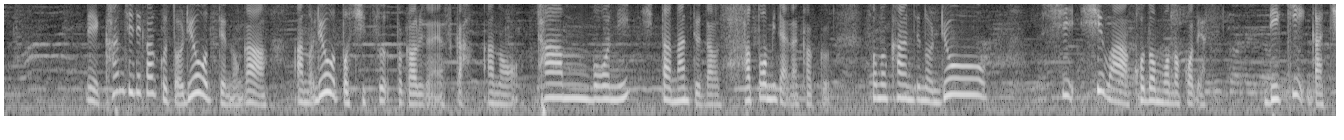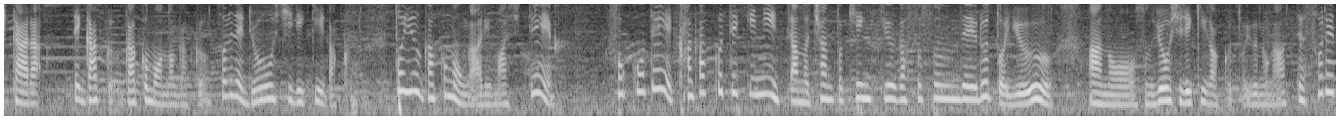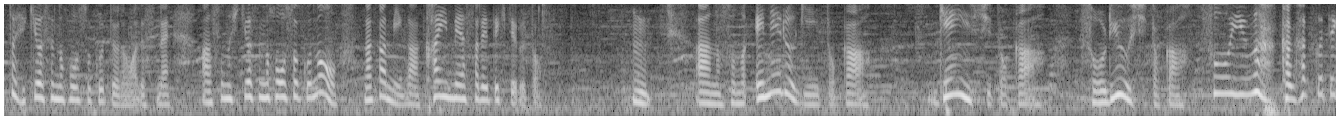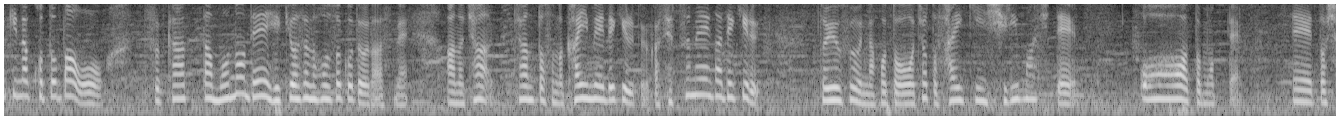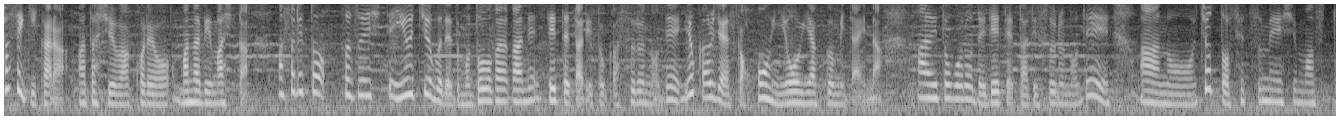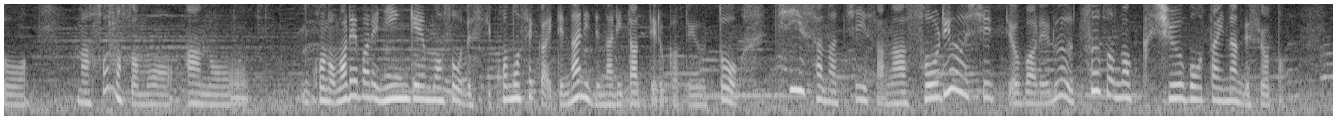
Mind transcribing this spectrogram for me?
で漢字で書くと量っていうのがあの量と質とかあるじゃないですか。あの田んぼにした何て言うんだろう里みたいな書く。その漢字の量子子は子供の子です。力が力。で学学問の学。それで量子力学という学問がありましてそこで科学的にあのちゃんと研究が進んでいるというあのその量子力学というのがあってそれと引き寄せの法則というのはですねあその引き寄せの法則の中身が解明されてきていると。うん、あのそのエネルギーとか原子とか素粒子とかそういう 科学的な言葉を使ったもので引き寄せの法則というのはですねあのちゃちゃんとその解明できるというか説明ができるというふうなことをちょっと最近知りましておおと思って。えーと、書籍から私はこれを学びました、まあ、それと付随して YouTube ででも動画がね出てたりとかするのでよくあるじゃないですか。本要約みたいな。ああいうところで出てたりするのであのちょっと説明しますと、まあ、そもそもあのこの我々人間もそうですしこの世界って何で成り立っているかというと小さな小さな素粒子って呼ばれる粒の集合体なんですよと。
